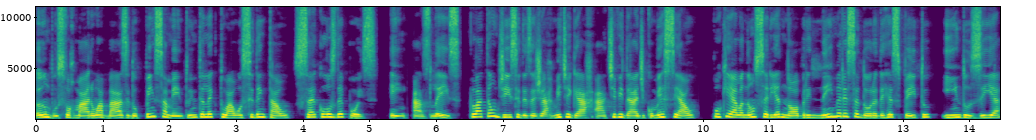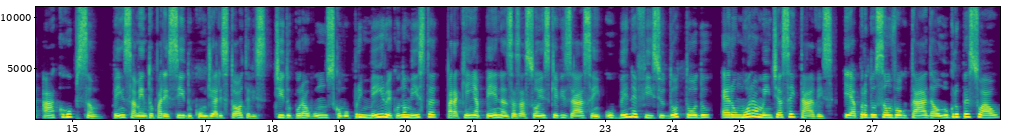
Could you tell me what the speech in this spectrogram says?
Ambos formaram a base do pensamento intelectual ocidental séculos depois. Em As Leis, Platão disse desejar mitigar a atividade comercial porque ela não seria nobre nem merecedora de respeito e induzia à corrupção. Pensamento parecido com o de Aristóteles, tido por alguns como o primeiro economista, para quem apenas as ações que visassem o benefício do todo eram moralmente aceitáveis e a produção voltada ao lucro pessoal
